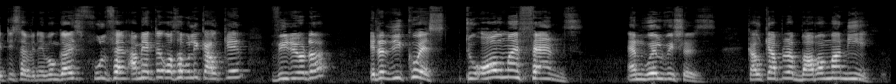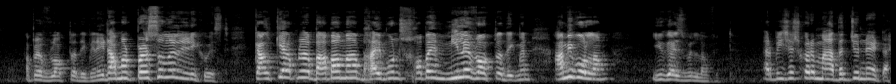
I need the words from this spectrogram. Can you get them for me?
eighty seven এবং গাইজ ফুল ফ্যান আমি একটা কথা বলি কালকের ভিডিওটা এটা request to all my fans and well wishers কালকে আপনারা বাবা মা নিয়ে আপনার ব্লগটা দেখবেন। এটা আমার পার্সোনালি রিকোয়েস্ট কালকে আপনার বাবা মা ভাই বোন সবাই মিলে ব্লগটা দেখবেন। আমি বললাম you guys will love it আর বিশেষ করে মাদের জন্য এটা।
